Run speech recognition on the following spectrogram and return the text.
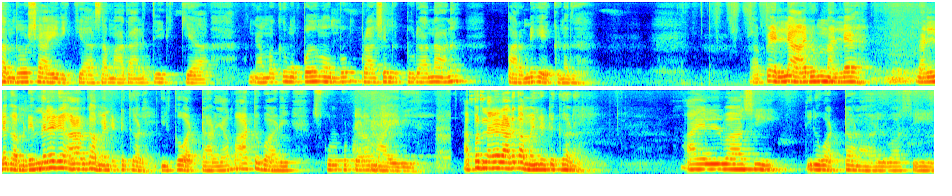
സന്തോഷമായിരിക്കുക സമാധാനത്തിലിരിക്കുക. നമുക്ക് മുപ്പത് നോമ്പും പ്രാവശ്യം കിട്ടൂല എന്നാണ് പറഞ്ഞ് കേൾക്കുന്നത് അപ്പം എല്ലാവരും നല്ല നല്ല കമന്റ് ഇന്നലെ ആൾ കമന്റ് ഇട്ടിക്കാണ്. എനിക്ക് വട്ടാണ്. ഞാൻ പാട്ട് പാടി. സ്കൂൾ കുട്ടികളെ മാതിരി അപ്പം ഇന്നലെ ഒരാൾ കമന്റ് ഇട്ടിരിക്കുകയാണ്. അയൽവാസി ഇതിന് വട്ടാണോ അയൽവാസി?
